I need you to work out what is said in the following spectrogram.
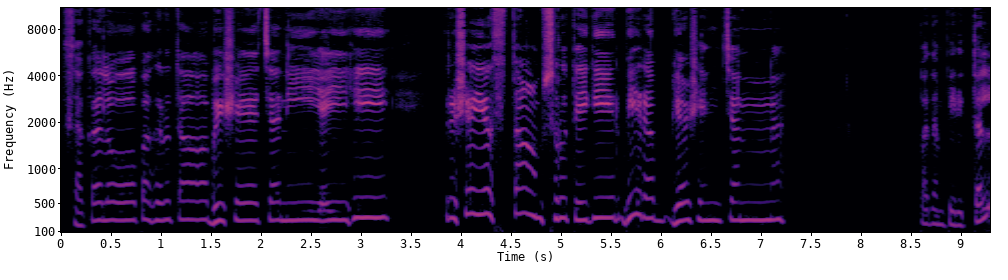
सकलोपहृताभिषेचनीयैः ऋषयस्तां श्रुतिगीर्भिरभ्यषिञ्चन्। पदं पिरित्तल्।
